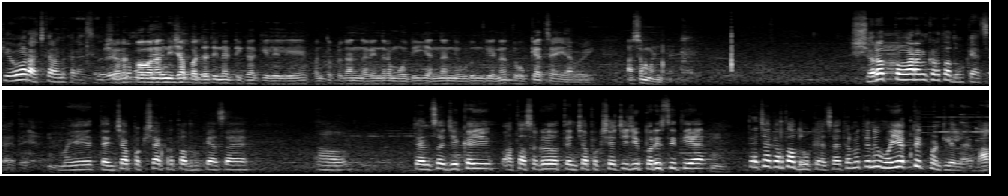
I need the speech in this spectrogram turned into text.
केवळ राजकारण करायचं आहे. शरद पवारांनी ज्या पद्धतीने टीका केलेली आहे पंतप्रधान नरेंद्र मोदी यांना निवडून देणं धोक्याचं आहे यावेळी असं म्हणतात शरद पवारांकरता धोक्याचं आहे ते. म्हणजे त्यांच्या पक्षाकरता धोक्याचं आहे. अं, त्यांचं जे काही आता सगळं त्यांच्या पक्षाची जी परिस्थिती आहे त्याच्याकरता धोक्याचं आहे. त्यामुळे त्यांनी वैयक्तिक म्हटलेलं आहे. भा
